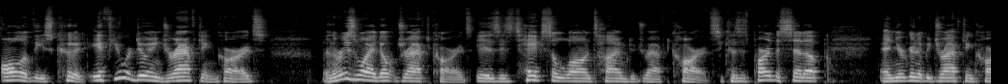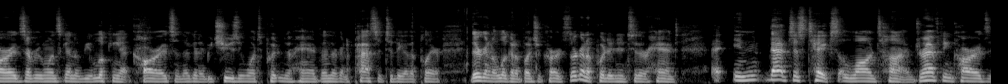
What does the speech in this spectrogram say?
all of these could. If you were doing drafting cards, and the reason why I don't draft cards is it takes a long time to draft cards because it's part of the setup and you're going to be drafting cards. Everyone's going to be looking at cards, and they're going to be choosing what to put in their hand. Then they're going to pass it to the other player. They're going to look at a bunch of cards. They're going to put it into their hand, and that just takes a long time. Drafting cards,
